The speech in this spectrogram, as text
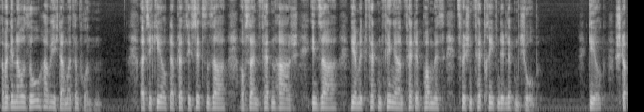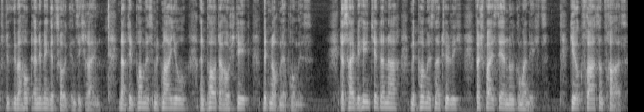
aber genau so habe ich damals empfunden. Als ich Georg da plötzlich sitzen sah, auf seinem fetten Arsch, ihn sah, wie er mit fetten Fingern fette Pommes zwischen fetttriefende Lippen schob. Georg stopfte überhaupt eine Menge Zeug in sich rein. Nach den Pommes mit Mayo ein Porterhaussteak mit noch mehr Pommes. Das halbe Hähnchen danach, mit Pommes natürlich, verspeiste er 0, nichts. Georg fraß und fraß.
